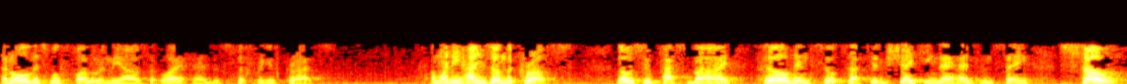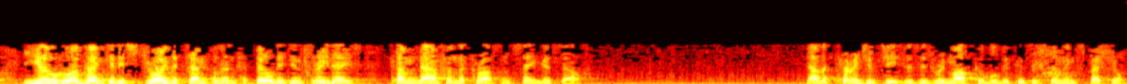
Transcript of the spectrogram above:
And all this will follow in the hours that lie ahead, the suffering of Christ. And when he hangs on the cross, those who pass by hurled insults at him, shaking their heads and saying, So, you who are going to destroy the temple and build it in three days, come down from the cross and save yourself. Now, the courage of Jesus is remarkable because there's something special.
